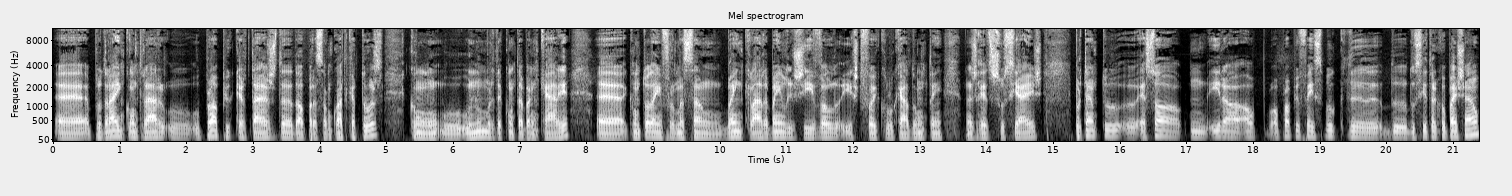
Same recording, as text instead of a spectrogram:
eh, poderá encontrar o, o próprio cartaz da, da Operação 414 com o, o número da conta bancária, eh, com toda a informação bem clara, bem legível. Isto foi colocado ontem nas redes sociais. Portanto, é só hum, ir ao, ao- próprio Facebook de, de- do Citra Compaixão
